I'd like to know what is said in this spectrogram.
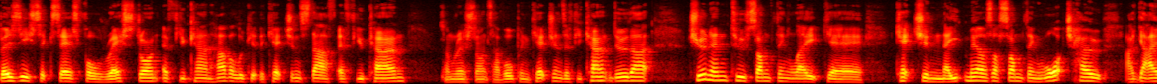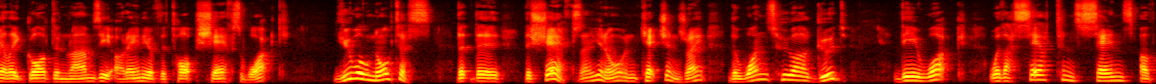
busy, successful restaurant if you can. Have a look at the kitchen staff if you can. Some restaurants have open kitchens. If you can't do that, tune into something like uh, Kitchen Nightmares or something. Watch how a guy like Gordon Ramsay or any of the top chefs work. You will notice that the the chefs, uh, you know, in kitchens, right? The ones who are good, they work with a certain sense of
